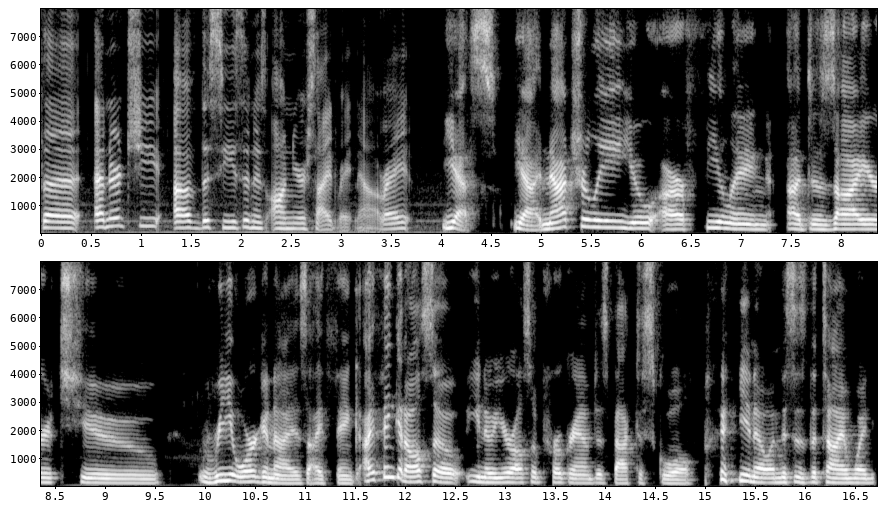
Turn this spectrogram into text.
the energy of the season is on your side right now, right? Yes. Yeah. Naturally, you are feeling a desire to reorganize i think i think it also you know you're also programmed as back to school you know and this is the time when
